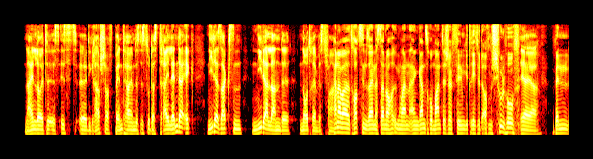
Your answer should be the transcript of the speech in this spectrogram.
Nein, Leute, es ist äh, die Grafschaft Bentheim. Das ist so das Dreiländereck Niedersachsen, Niederlande, Nordrhein-Westfalen. Kann aber trotzdem sein, dass da noch irgendwann ein ganz romantischer Film gedreht wird auf dem Schulhof, Ja, ja. Wenn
